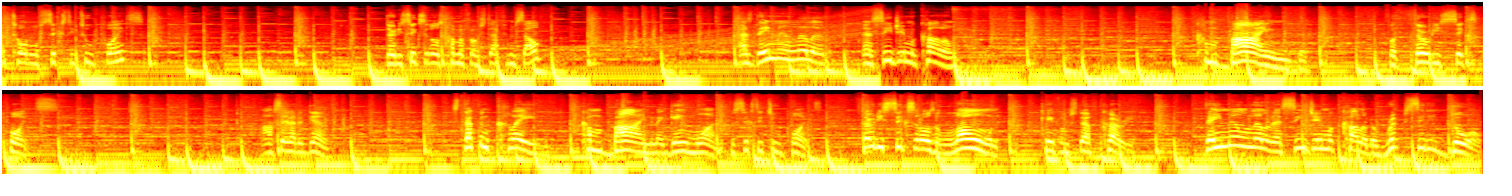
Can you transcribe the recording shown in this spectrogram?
a total of 62 points. 36 of those coming from Steph himself. As Damian Lillard and CJ McCollum combined for 36 points. I'll say that again. Stephen Klay combined in a game one for 62 points. 36 of those alone came from Steph Curry. Damian Lillard and CJ McCullough, the Rip City duo,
